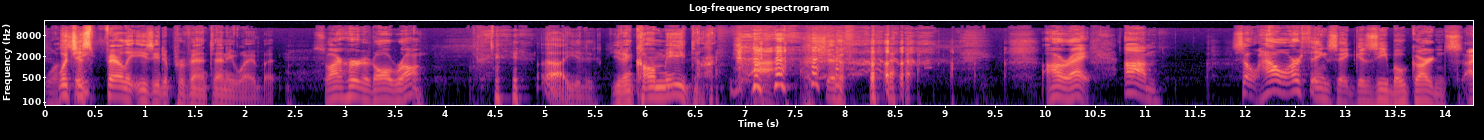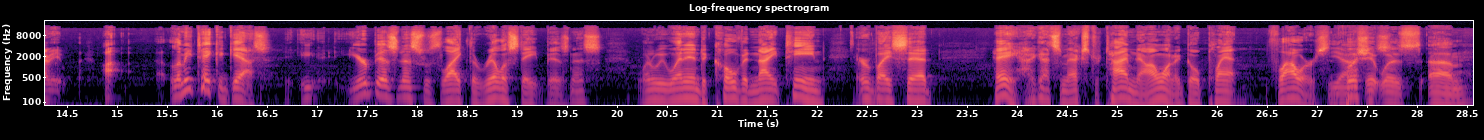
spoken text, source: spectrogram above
Well, which see? is fairly easy to prevent anyway. But so I heard it all wrong. uh, you you didn't call me, Don. Should have. all right. Um, so how are things at Gazebo Gardens? I mean, uh, let me take a guess. Your business was like the real estate business. When we went into COVID nineteen, everybody said, "Hey, I got some extra time now. I want to go plant flowers, Yeah, bushes." it was. Um,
